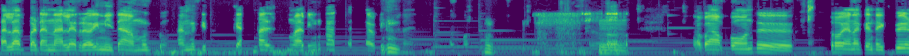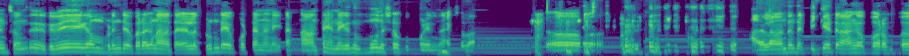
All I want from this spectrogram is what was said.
தள்ளப்பட்டனால ரோகிணி தான் அமுக்கும். அமுக்கு அப்படின்னு. அப்ப அப்போ வந்து ஸோ எனக்கு இந்த எக்ஸ்பீரியன்ஸ் வந்து விவேகம் முடிஞ்ச பிறகு நான் தலையில துண்டே போட்டேன்னு நினைக்கிறேன். நான் வந்து எனக்கு வந்து மூணு ஷோ புக் பண்ணியிருந்தேன் ஆக்சுவலா ஸோ அதுல வந்து இந்த டிக்கெட் வாங்க போறப்போ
